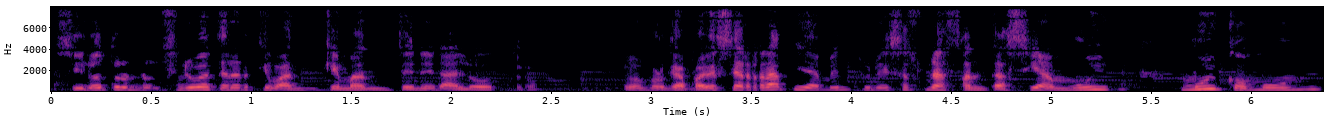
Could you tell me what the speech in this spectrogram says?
si el otro, no- si no va a tener que, man- que mantener al otro, ¿no? Porque aparece rápidamente una, esa es una fantasía muy, muy común,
